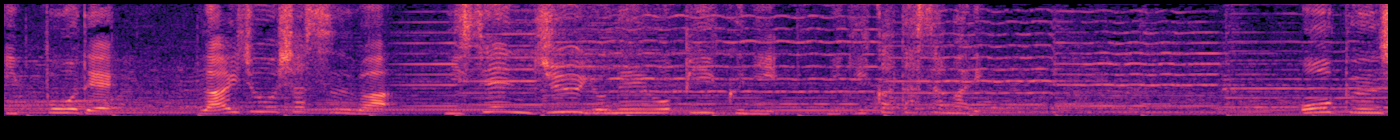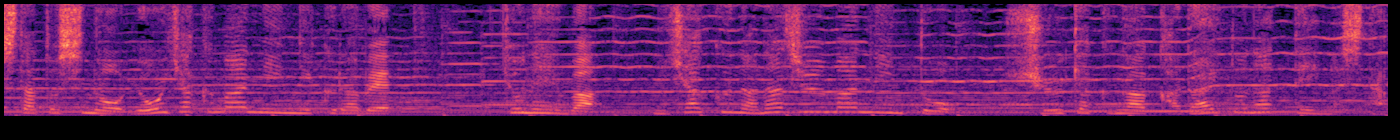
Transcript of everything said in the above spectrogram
一方で来場者数は2014年をピークに右肩下がり。オープンした年の400万人に比べ去年は270万人と集客が課題となっていました。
